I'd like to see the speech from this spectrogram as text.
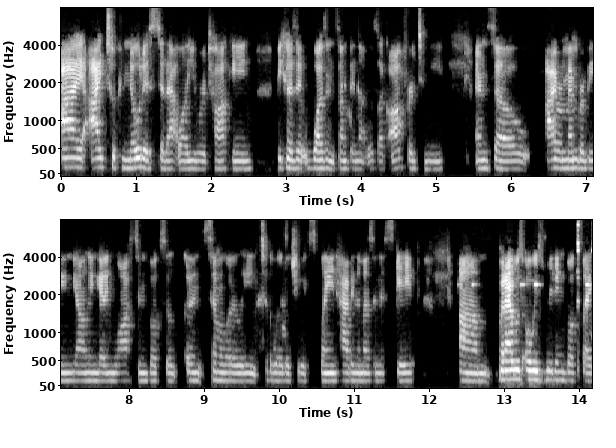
I I took notice to that while you were talking because it wasn't something that was like offered to me. And so I remember being young and getting lost in books, uh, similarly to the way that you explained, having them as an escape. Um, but I was always reading books like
